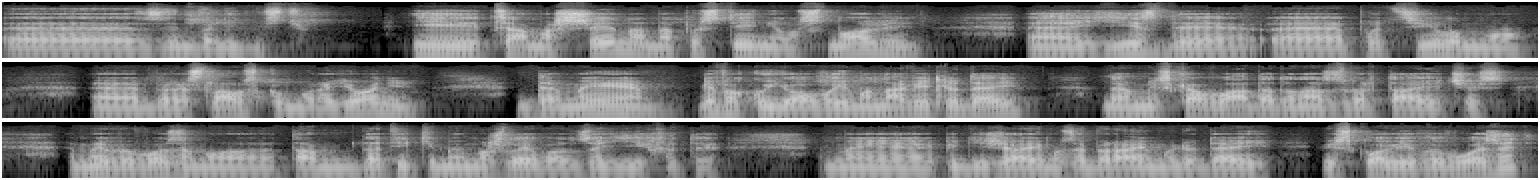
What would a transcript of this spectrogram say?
е, з інвалідністю. І ця машина на постійній основі е, їздить е, по цілому е, Береславському районі, де ми евакуйовуємо навіть людей, де міська влада до нас звертаючись, ми вивозимо там, де тільки ми можливо заїхати. Ми під'їжджаємо, забираємо людей, військові вивозять,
